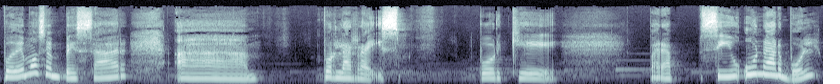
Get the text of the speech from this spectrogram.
podemos empezar a, por la raíz, porque para si un árbol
